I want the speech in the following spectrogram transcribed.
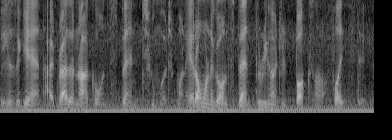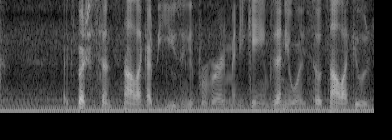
Because again, I'd rather not go and spend too much money. I don't want to go and spend 300 bucks on a flight stick. Especially since it's not like I'd be using it for very many games anyway, so it's not like it would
